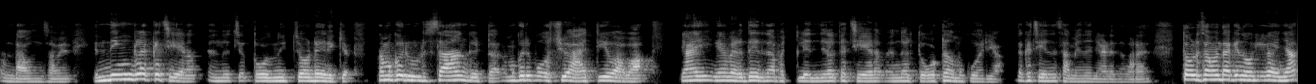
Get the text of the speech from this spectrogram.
ഉണ്ടാകുന്ന സമയം എന്തെങ്കിലുമൊക്കെ ചെയ്യണം എന്ന് വെച്ച് തോന്നിച്ചുകൊണ്ടേയിരിക്കും നമുക്കൊരു ഉത്സാഹം കിട്ടുക നമുക്കൊരു പോസിറ്റീവ് ആക്റ്റീവ് ആവാം. ഞാൻ ഇങ്ങനെ വെറുതെ ഇരുന്നാൽ പറ്റില്ല എന്തിനൊക്കെ ചെയ്യണം എന്നൊരു തോട്ട് നമുക്ക് വരിക. ഇതൊക്കെ ചെയ്യുന്ന സമയം തന്നെയാണ് എന്ന് പറയുന്നത് തൊഴിൽ സമയത്താക്കി നോക്കിക്കഴിഞ്ഞാൽ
